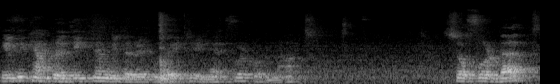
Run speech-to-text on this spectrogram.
If we can predict them with the regulatory network or not. So for that,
